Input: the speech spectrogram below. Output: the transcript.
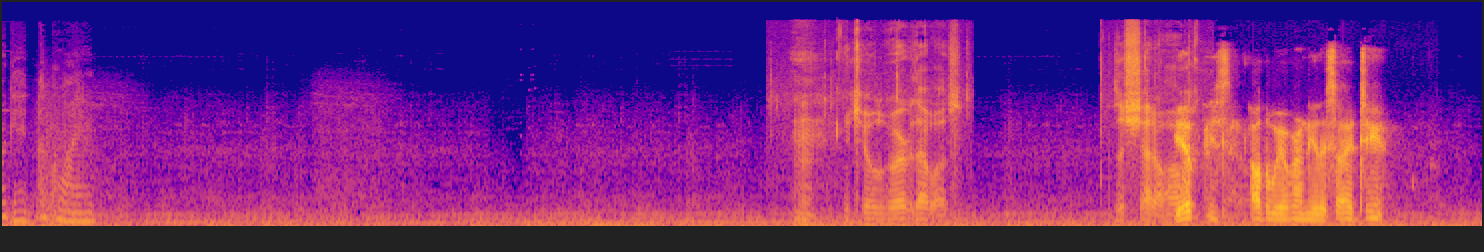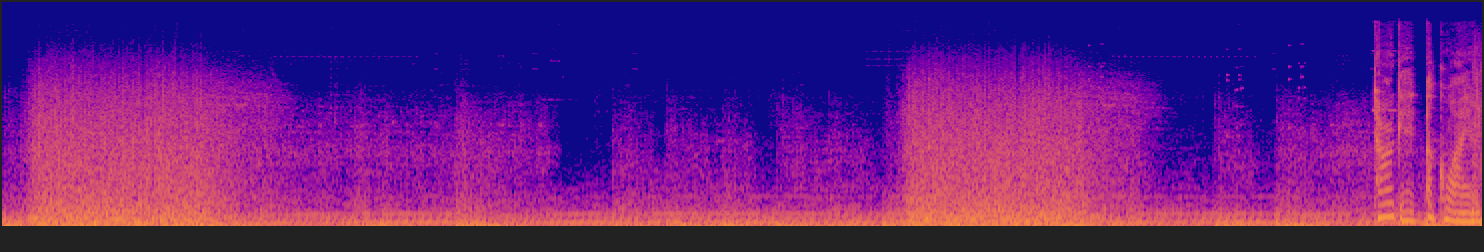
Target acquired. Hmm. You killed whoever that was. It was a Shadow Hawk. Yep, he's all the way over on the other side too. Target acquired.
